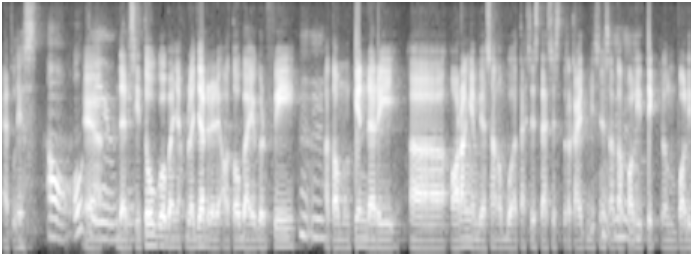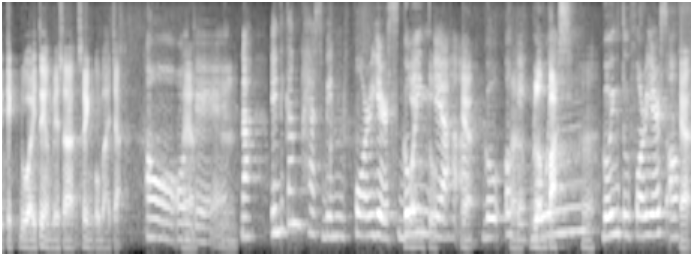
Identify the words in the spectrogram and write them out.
at least. Oh, oke. Ya, oke. dari situ gue banyak belajar dari autobiography atau mungkin dari uh, orang yang biasa ngebuat tesis-tesis terkait bisnis atau politik, ilmu politik dua itu yang biasa sering gue baca. Oh oke. Ya, Nah ini kan has been four years going, Going to, ya, ya. go oke Uh, belum going pas. Uh. going to four years of Ya.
